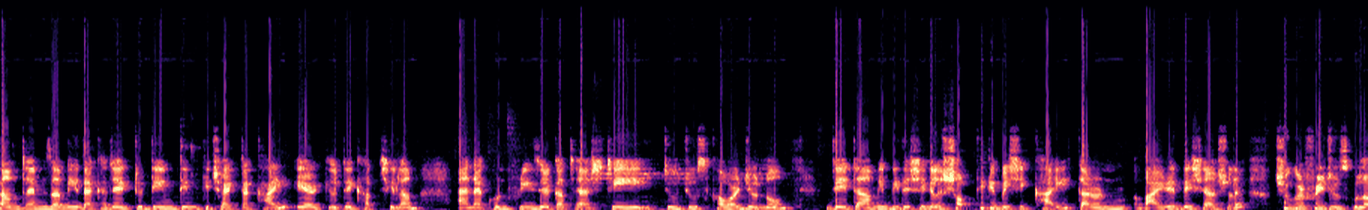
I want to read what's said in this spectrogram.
সামটাইমস আমি দেখা যায় একটু ডিম টিম কিছু একটা খাই এ আর কি ওটাই খাচ্ছিলাম। অ্যান্ড এখন ফ্রিজের কাছে আসছি একটু জুস খাওয়ার জন্য। যেটা আমি বিদেশে গেলে সব থেকে বেশি খাই, কারণ বাইরের দেশে আসলে সুগার ফ্রি জুসগুলো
